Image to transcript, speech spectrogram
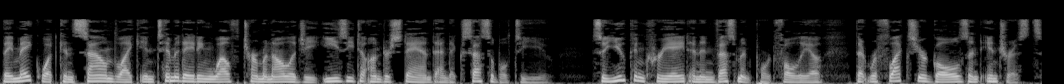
They make what can sound like intimidating wealth terminology easy to understand and accessible to you, so you can create an investment portfolio that reflects your goals and interests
